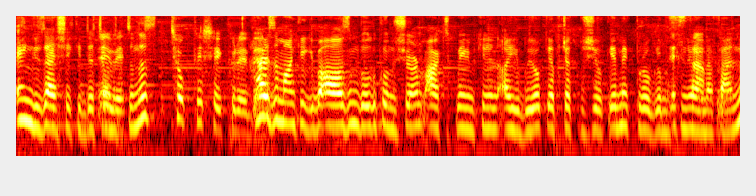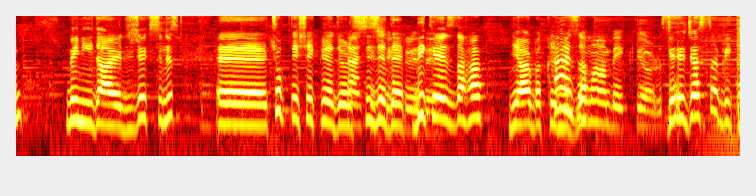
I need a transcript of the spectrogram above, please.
En güzel şekilde tanıttınız. Çok teşekkür ederim. Her zamanki gibi ağzım dolu konuşuyorum. Artık benimkinin ayıbı yok. Yapacak bir şey yok. Yemek programı sunuyorum efendim. Beni idare edeceksiniz. Ee, çok teşekkür ediyoruz Ben size de. teşekkür Bir ederim. kez daha Her Diyarbakır'ımıza zaman bekliyoruz. geleceğiz tabii ki.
